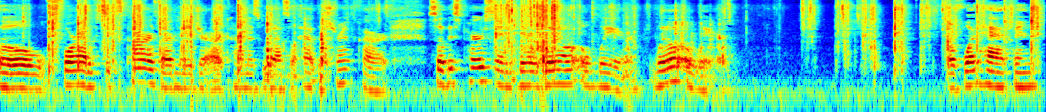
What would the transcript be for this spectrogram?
So four out of six cards are major arcanas. We also have the strength card. So this person, they're well aware, well aware of what happened,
